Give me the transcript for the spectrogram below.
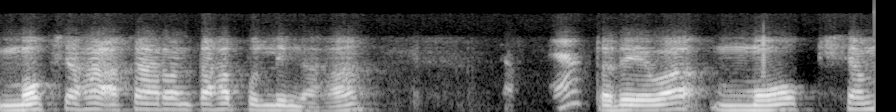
मोक्षः अकारान्तः पुल्लिङ्गः। तदेव मोक्षं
